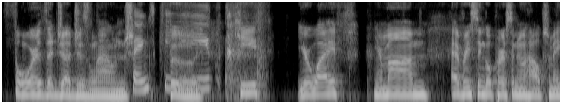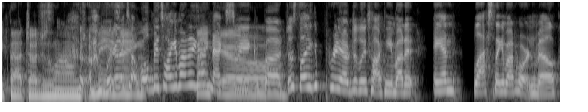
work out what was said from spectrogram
for the Judges Lounge Thanks, food. Keith. Keith, your wife, your mom, every single person who helps make that Judges Lounge amazing. We're gonna ta- we'll be talking about it again Thank next you. week, but just like preemptively talking about it. And last thing about Hortonville,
